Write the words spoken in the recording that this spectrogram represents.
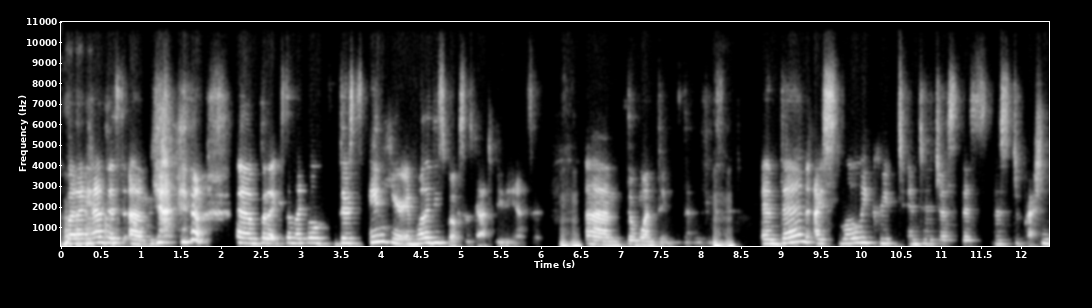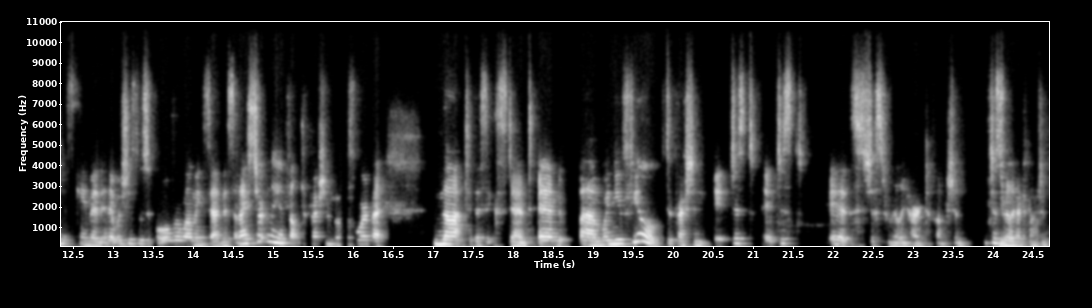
but I had this, um, yeah, you know, um, but because I'm like, well, there's in here, in one of these books has got to be the answer. Mm-hmm. Um, the one thing that would fix mm-hmm. And then I slowly creeped into just this, this depression just came in and it was just this overwhelming sadness. And I certainly have felt depression before, but not to this extent. And um, when you feel depression, it just it just it's just really hard to function. It's just yeah. really hard to function.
